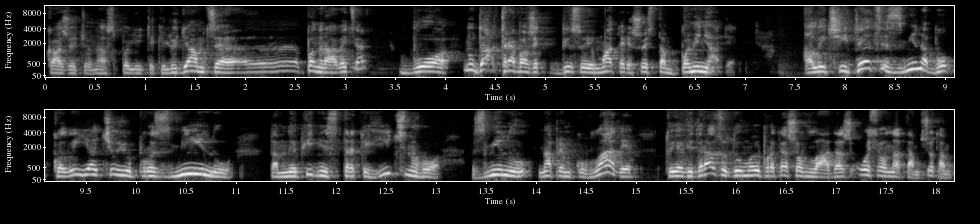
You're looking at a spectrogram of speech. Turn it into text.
кажуть у нас політики, людям це понравиться, бо ну да, треба вже бісовій матері щось там поміняти. Але чи йде ця зміна? Бо коли я чую про зміну, там необхідність стратегічного зміну напрямку влади, то я відразу думаю про те, що влада ж ось вона там, що там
